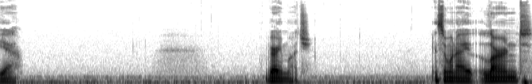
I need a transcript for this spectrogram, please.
Yeah. Very much. And so when I learned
